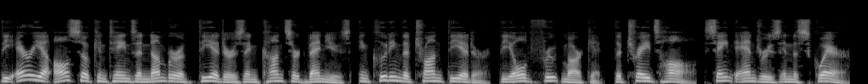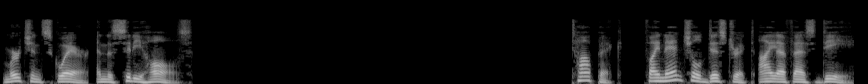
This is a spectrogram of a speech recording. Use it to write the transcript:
The area also contains a number of theatres and concert venues, including the Tron Theatre, the Old Fruit Market, the Trades Hall, St Andrews in the Square, Merchant Square, and the City Halls. Topic: Financial District (IFSD).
